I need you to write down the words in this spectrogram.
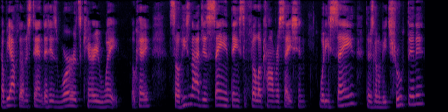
and we have to understand that His words carry weight, okay? So He's not just saying things to fill a conversation. What he's saying, there's going to be truth in it,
